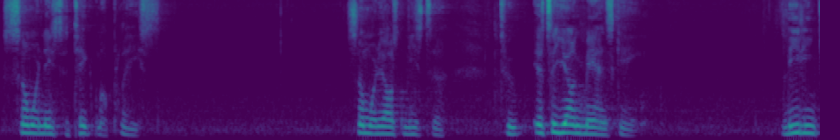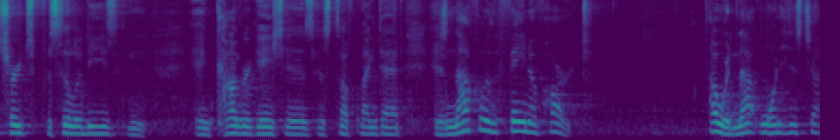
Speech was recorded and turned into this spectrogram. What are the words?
Someone needs to take my place. Someone else needs to, to it's a young man's game. Leading church facilities and, and congregations and stuff like that is not for the faint of heart. I would not want his job.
